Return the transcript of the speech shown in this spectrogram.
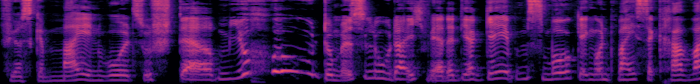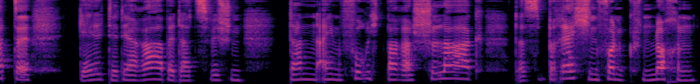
fürs gemeinwohl zu sterben. Juhu dummes luder ich werde dir geben smoking und weiße krawatte gellte der rabe dazwischen dann ein furchtbarer schlag das brechen von knochen.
